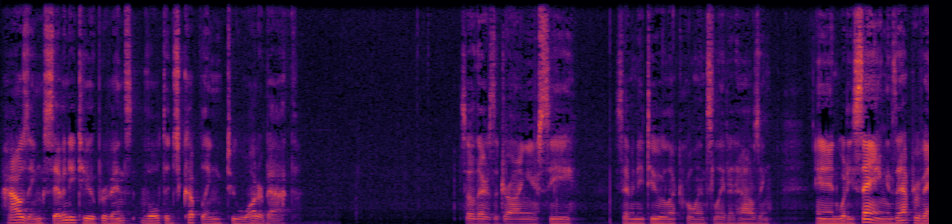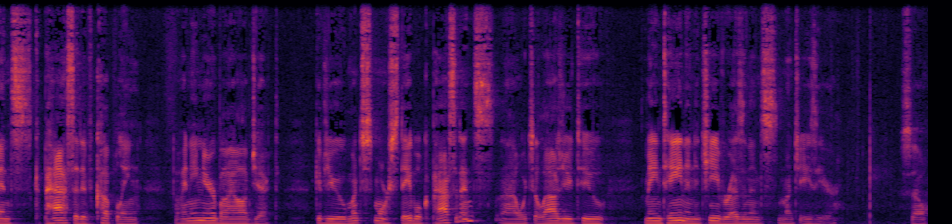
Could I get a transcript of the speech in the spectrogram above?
housing 72 prevents voltage coupling to water bath. So there's the drawing you see 72 electrical insulated housing. And what he's saying is that prevents capacitive coupling of any nearby object. Gives you much more stable capacitance, uh, which allows you to maintain and achieve resonance much easier. So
